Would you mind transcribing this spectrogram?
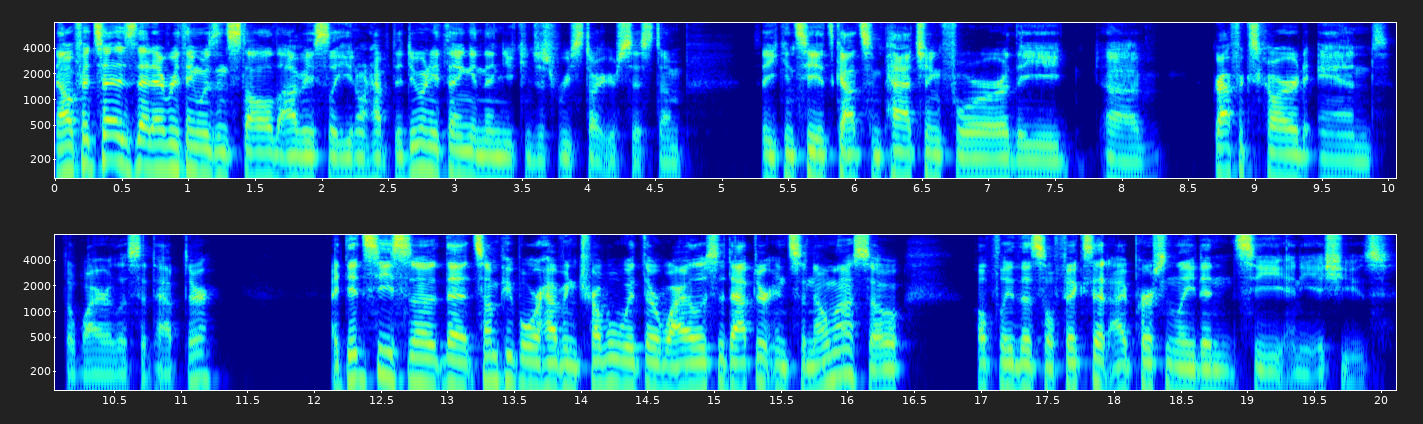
Now, if it says that everything was installed, obviously you don't have to do anything, and then you can just restart your system. So you can see it's got some patching for the uh, graphics card and the wireless adapter. I did see so that some people were having trouble with their wireless adapter in Sonoma, so hopefully this will fix it. I personally didn't see any issues.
